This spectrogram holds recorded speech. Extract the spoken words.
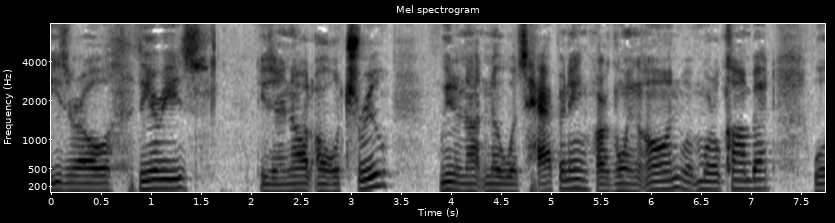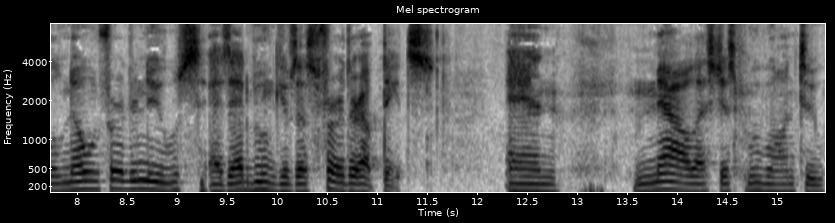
these are all theories. These are not all true. We do not know what's happening or going on with Mortal Kombat. We'll know in further news as Ed Boon gives us further updates. And now let's just move on to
